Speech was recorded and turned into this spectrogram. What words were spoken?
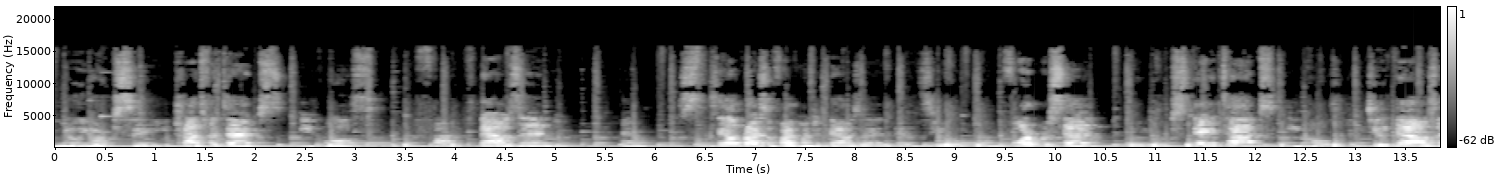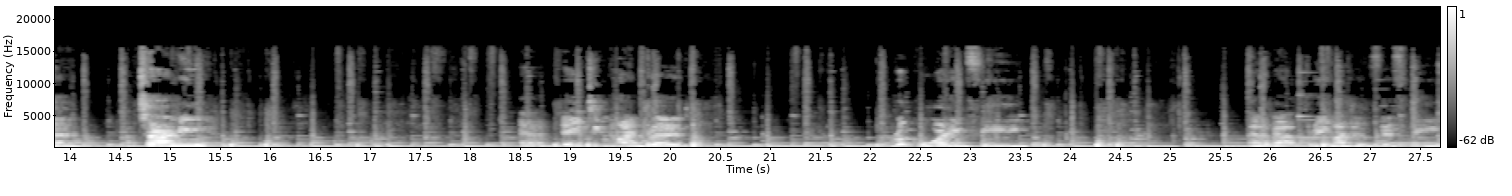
New York City transfer tax equals 5,000 and sale price of 500,000 at 0.4% New York State tax equals 2,000 attorney and 1800 recording fee at about 350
